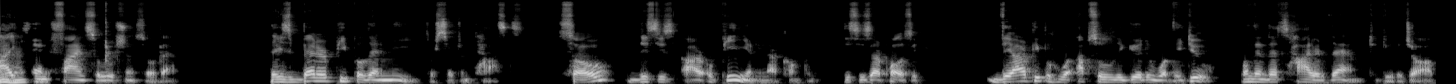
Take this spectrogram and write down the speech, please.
Mm-hmm. I can't find solutions for that. There is better people than me for certain tasks. So this is our opinion in our company. This is our policy. There are people who are absolutely good in what they do. Well, then let's hire them to do the job.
